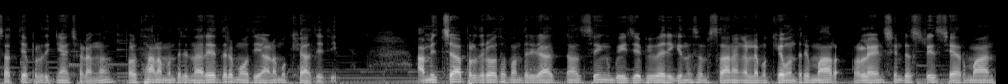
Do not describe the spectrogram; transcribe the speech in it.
സത്യപ്രതിജ്ഞാ ചടങ്ങ്. പ്രധാനമന്ത്രി നരേന്ദ്രമോദിയാണ് മുഖ്യാതിഥി. അമിത്ഷാ പ്രതിരോധ മന്ത്രി Rajnath Singh B J P ഭരിക്കുന്ന സംസ്ഥാനങ്ങളിലെ മുഖ്യമന്ത്രിമാർ റിലയൻസ് ഇൻഡസ്ട്രീസ് ചെയർമാൻ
